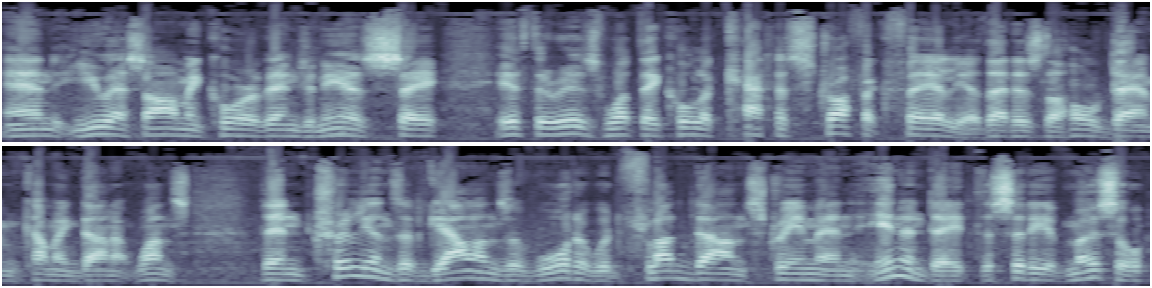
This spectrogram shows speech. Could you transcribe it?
and U.S. Army Corps of Engineers say if there is what they call a catastrophic failure, that is the whole dam coming down at once, then trillions of gallons of water would flood downstream and inundate the city of Mosul,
